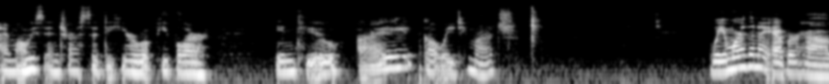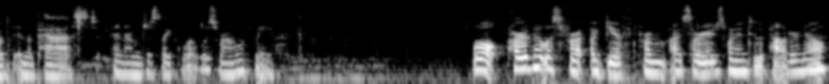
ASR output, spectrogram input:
I'm always interested to hear what people are into. I got way too much. Way more than I ever have in the past. And I'm just like, what was wrong with me? Well, part of it was for a gift from, I'm sorry, I just went into the powder now.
